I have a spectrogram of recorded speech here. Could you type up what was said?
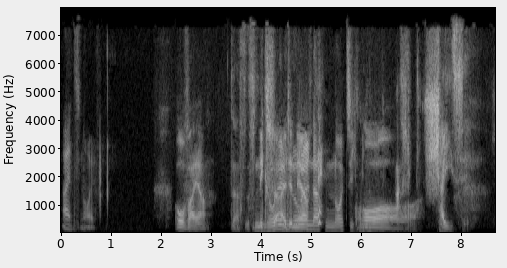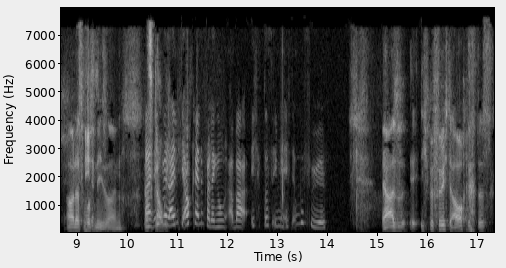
1-0. Oh weia. Das ist nichts für alte Nerven. nach 90 Minuten. Oh. Ach, Scheiße. Oh, das muss nicht sein. Nein, ich will eigentlich auch keine Verlängerung, aber ich habe das irgendwie echt im Gefühl. Ja, also ich befürchte auch, dass das,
